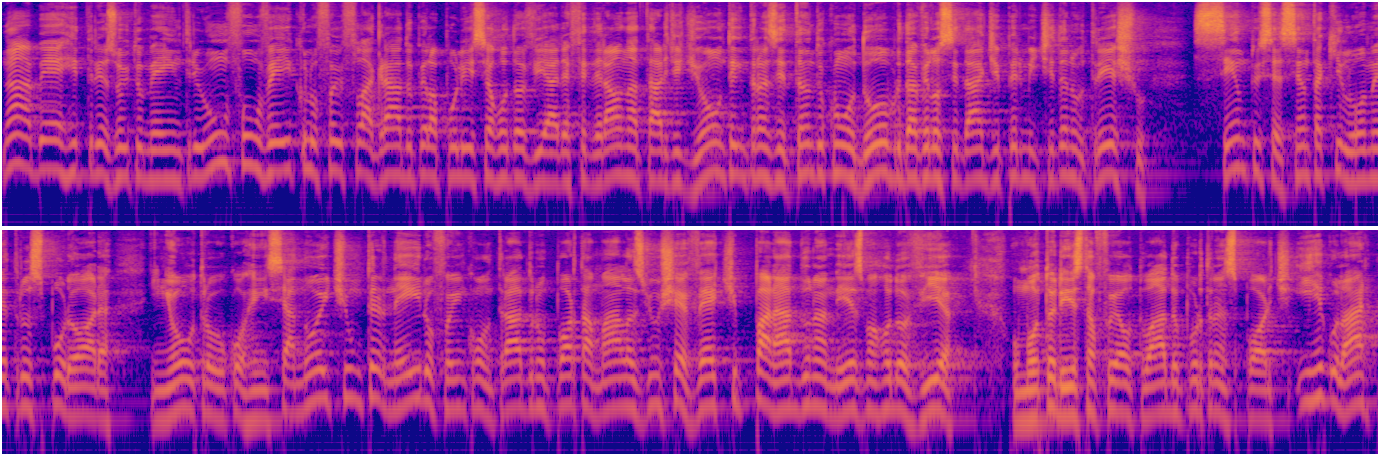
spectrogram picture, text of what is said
Na BR-386 em Triunfo, um veículo foi flagrado pela Polícia Rodoviária Federal na tarde de ontem, transitando com o dobro da velocidade permitida no trecho 160 km por hora. Em outra ocorrência à noite, um terneiro foi encontrado no porta-malas de um chevette parado na mesma rodovia. O motorista foi autuado por transporte irregular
